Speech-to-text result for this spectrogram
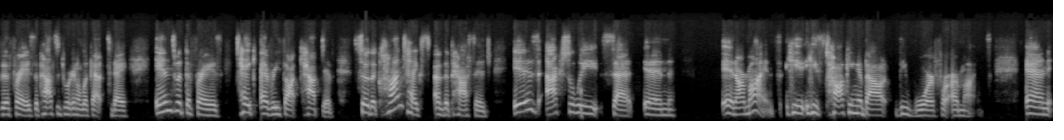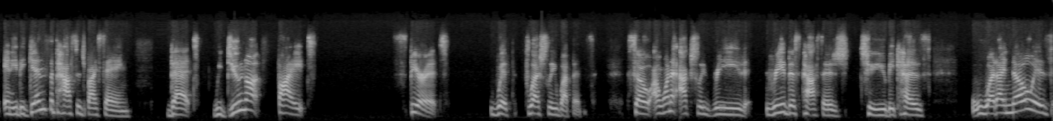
the phrase the passage we're going to look at today ends with the phrase take every thought captive so the context of the passage is actually set in in our minds. He, he's talking about the war for our minds. And, and he begins the passage by saying that we do not fight spirit with fleshly weapons. So I want to actually read read this passage to you because what I know is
